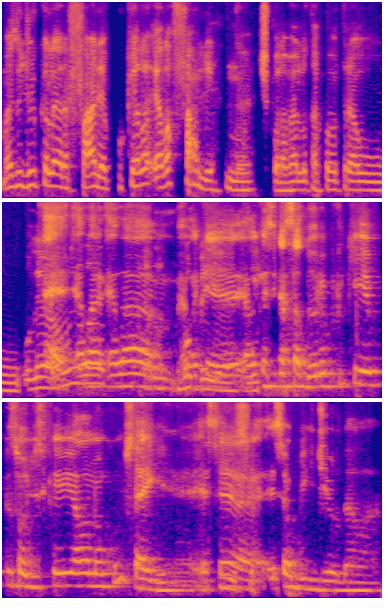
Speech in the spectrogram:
Mas eu digo que ela era falha porque ela, ela falha, né? Tipo, ela vai lutar contra o, o leão É, ela, ela, ela, ela ela, quer, ela quer ser caçadora porque o pessoal diz que ela não consegue. Esse é, esse é o big deal dela.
